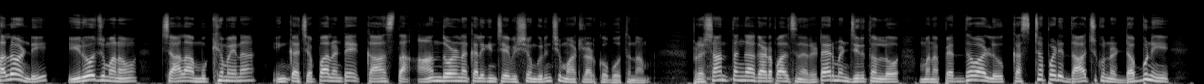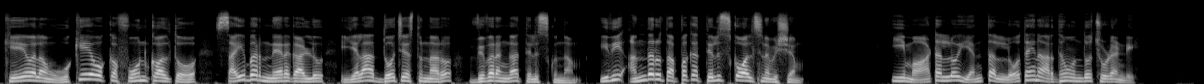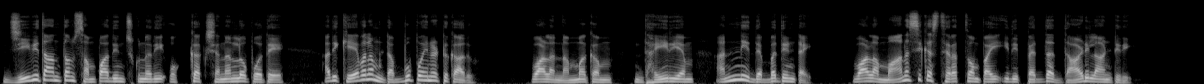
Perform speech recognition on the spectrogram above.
Hello అండి. ఈరోజు మనం చాలా ముఖ్యమైన ఇంకా చెప్పాలంటే కాస్త ఆందోళన కలిగించే విషయం గురించి మాట్లాడుకోబోతున్నాం. ప్రశాంతంగా గడపాల్సిన రిటైర్మెంట్ జీవితంలో మన పెద్దవాళ్ళు కష్టపడి దాచుకున్న డబ్బుని కేవలం ఒకే ఒక్క ఫోన్ కాల్తో సైబర్ నేరగాళ్ళు ఎలా దోచేస్తున్నారో వివరంగా తెలుసుకుందాం. ఇది అందరూ తప్పక తెలుసుకోవాల్సిన విషయం. ఈ మాటల్లో ఎంత లోతైన అర్థం ఉందో చూడండి. జీవితాంతం సంపాదించుకున్నది ఒక్క క్షణంలో పోతే అది కేవలం డబ్బు పోయినట్టు కాదు. వాళ్ళ నమ్మకం ధైర్యం అన్నీ దెబ్బతింటాయి. వాళ్ళ మానసిక స్థిరత్వంపై ఇది పెద్ద దాడిలాంటిది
